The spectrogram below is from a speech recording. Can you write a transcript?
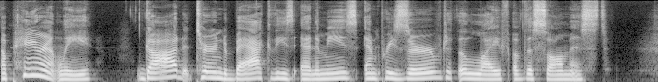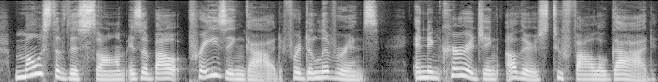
Apparently, God turned back these enemies and preserved the life of the psalmist. Most of this psalm is about praising God for deliverance and encouraging others to follow God.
